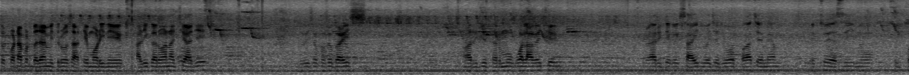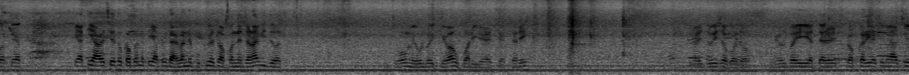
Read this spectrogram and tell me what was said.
તો ફટાફટ બધા મિત્રો સાથે મળીને ખાલી કરવાના છે આજે. જોઈ શકો છો ગાઈસ આ રીતે થર્મોકોલ આવે છે. આ રીતે કંઈક સાઇઝ હોય છે. જુઓ, પાંચ એમએમ એકસો એંસીનું સુપર પેક ક્યાંથી આવે છે તો ખબર નથી. આપણે ડ્રાઈવરને પૂછ્યું તો આપણને જણાવી દો. જો મેહુલભાઈ કેવા ઉપાડી રહ્યા છે અત્યારે. ભાઈ જોઈ શકો છો. મેહુલભાઈ અત્યારે સ્ટોક કરી રહ્યા છે ને આ છે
